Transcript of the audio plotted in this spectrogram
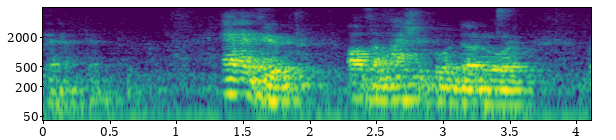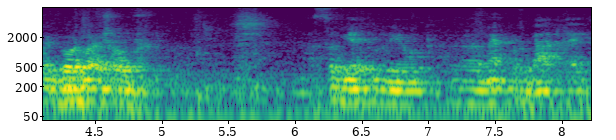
teremtett. Ehhez jött az a másik oldalról, hogy Gorbacsov a Szovjetuniót eh, megpróbált egy,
